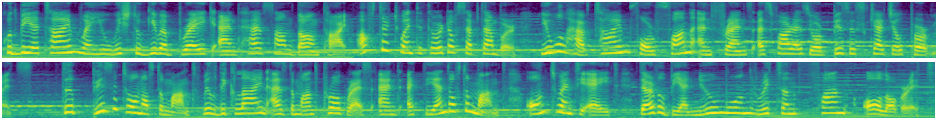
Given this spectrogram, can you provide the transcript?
could be a time when you wish to give a break and have some downtime. After 23rd of September, you will have time for fun and friends as far as your busy schedule permits. The busy tone of the month will decline as the month progresses and at the end of the month, on 28, there will be a new moon written fun all over it.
